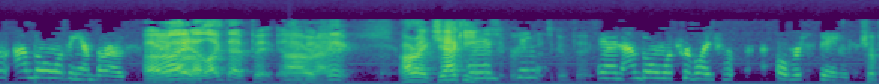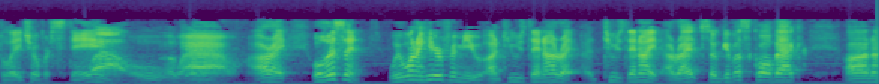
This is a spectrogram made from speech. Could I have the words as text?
I'm, I'm going with Ambrose. All right, I like that pick. That's All a good right. pick. All right, Jackie. And That's a good pick. and I'm going with Triple H for- over Sting. Triple H over Sting. Wow. Oh, Okay. wow. All right. Well, listen, we want to hear from you on Tuesday night. Right, uh, Tuesday night. All right. So give us a call back on uh,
